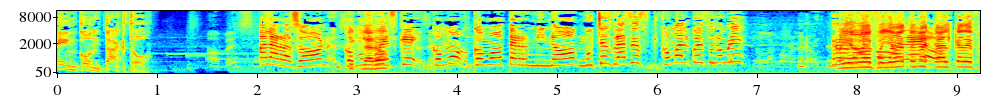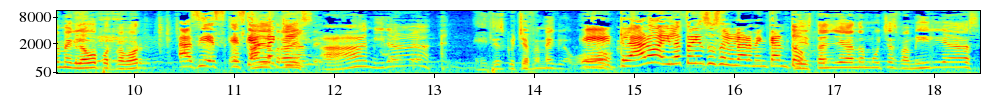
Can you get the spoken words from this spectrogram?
En contacto. Toda la razón. ¿Cómo claro. fue? Es que, ¿cómo, ¿Cómo terminó? Muchas gracias. ¿Cómo, ¿Cuál es su nombre? Oye, Rodolfo, llévate una calca de FM Globo, por favor. Así es. Es que Ah, anda aquí. Ah, mira. Él se escucha FM Globo. Eh, claro, ahí la trae en su celular, me encantó. Y están llegando muchas familias.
